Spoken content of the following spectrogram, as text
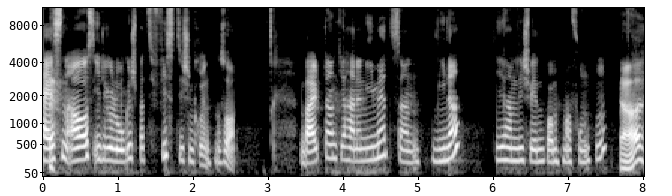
heißen aus ideologisch-pazifistischen Gründen so. Walter und Johanna Niemetz sind Wiener. Die haben die Schwedenbomben erfunden. ja.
